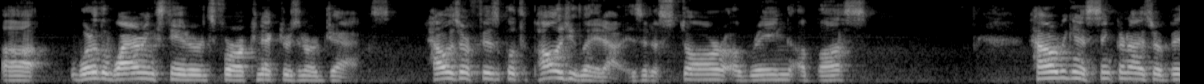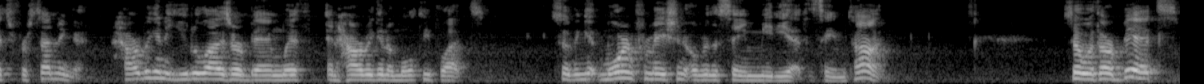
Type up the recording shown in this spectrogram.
Uh, what are the wiring standards for our connectors and our jacks? How is our physical topology laid out? Is it a star, a ring, a bus? How are we going to synchronize our bits for sending it? How are we going to utilize our bandwidth? And how are we going to multiplex so we can get more information over the same media at the same time? So with our bits,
